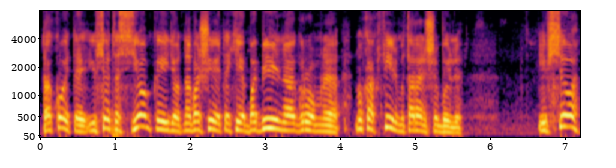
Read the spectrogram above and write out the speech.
такой-то. И все это съемка идет на большие такие бобины огромные. Ну, как фильмы-то раньше были. И все.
